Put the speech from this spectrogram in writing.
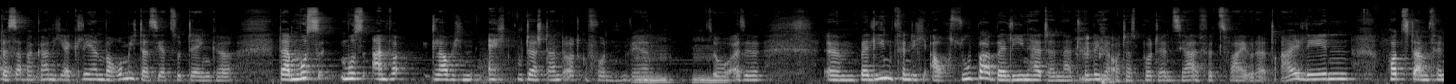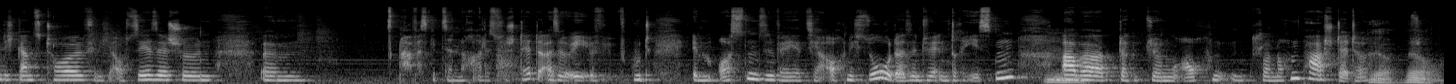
das aber gar nicht erklären, warum ich das jetzt so denke. Da muss, muss einfach, glaube ich, ein echt guter Standort gefunden werden. Mhm. mhm. So, also ähm, Berlin finde ich auch super. Berlin hätte natürlich auch das Potenzial für zwei oder drei Läden. Potsdam finde ich ganz toll, finde ich auch sehr, sehr schön. Ähm, was gibt es denn noch alles für Städte? Also äh, gut, im Osten sind wir jetzt ja auch nicht so, da sind wir in Dresden, mhm. aber da gibt es ja nun auch schon noch ein paar Städte. Ja, ja. So.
